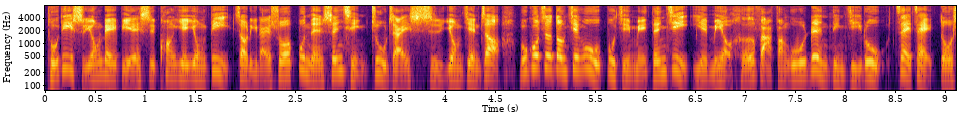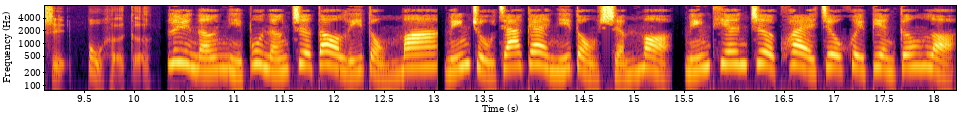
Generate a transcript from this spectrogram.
土地使用类别是矿业用地，照理来说不能申请住宅使用建造。不过这栋建物不仅没登记，也没有合法房屋认定记录，在在都是不合格。绿能你不能这道理懂吗？民主加盖你懂什么？明天这块就会变更了。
